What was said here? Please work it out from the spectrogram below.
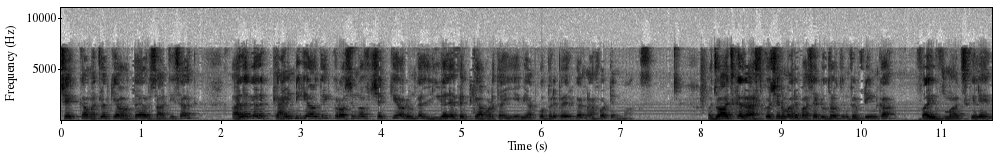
चेक का मतलब क्या होता है? और साथ ही साथ अलग अलग काइंड क्या होते हैं क्रॉसिंग ऑफ़ चेक के और उनका लीगल इफ़ेक्ट क्या पड़ता है? ये भी आपको प्रिपेयर करना है फॉर टेन मार्क्स और जो आज का लास्ट क्वेश्चन हमारे पास है 2015 का फाइव मार्क्स के लिए,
